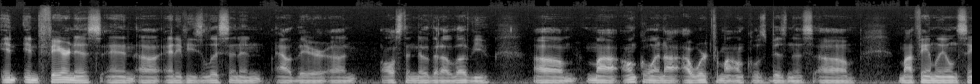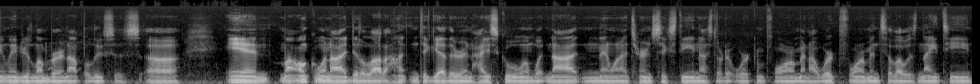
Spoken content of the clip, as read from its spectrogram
in in fairness, and uh, and if he's listening out there, uh, Austin, know that I love you. Um, my uncle and I, I worked for my uncle's business. Um, my family owns St. Landry Lumber in Opelousas. And my uncle and I did a lot of hunting together in high school and whatnot. And then when I turned 16, I started working for him, and I worked for him until I was 19.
